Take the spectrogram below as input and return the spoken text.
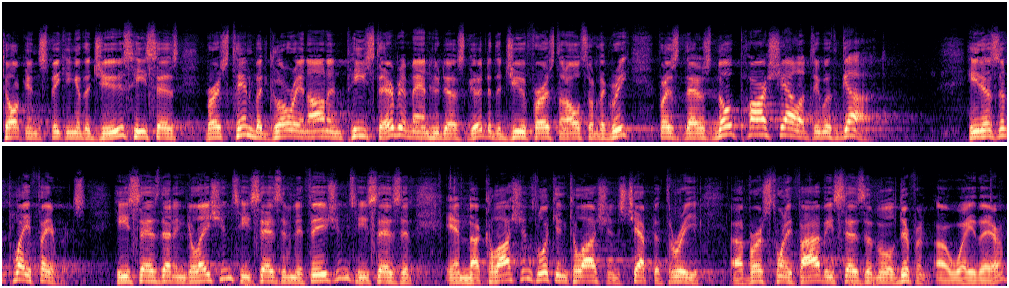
Talking, speaking of the Jews, he says, verse 10, but glory and honor and peace to every man who does good, to the Jew first and also to the Greek, for there's no partiality with God. He doesn't play favorites. He says that in Galatians, he says it in Ephesians, he says it in uh, Colossians. Look in Colossians chapter 3, uh, verse 25. He says it a little different uh, way there.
